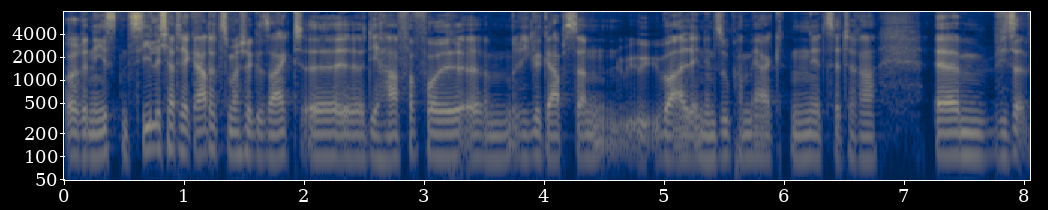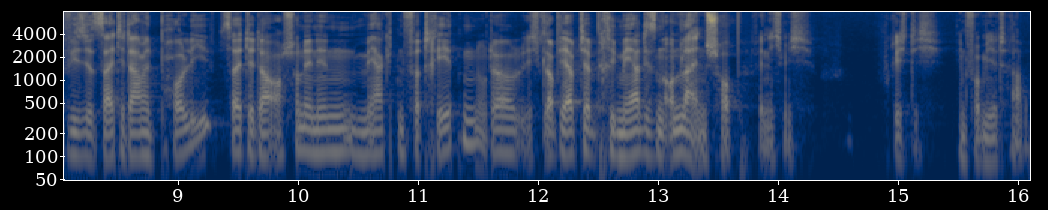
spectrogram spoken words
eure nächsten Ziele? Ich hatte ja gerade zum Beispiel gesagt, äh, die Hafervoll-Riegel ähm, gab es dann überall in den Supermärkten etc. Ähm, wie, wie, seid ihr da mit Polly? Seid ihr da auch schon in den Märkten vertreten? Oder ich glaube, ihr habt ja primär diesen Online-Shop, wenn ich mich richtig informiert habe.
